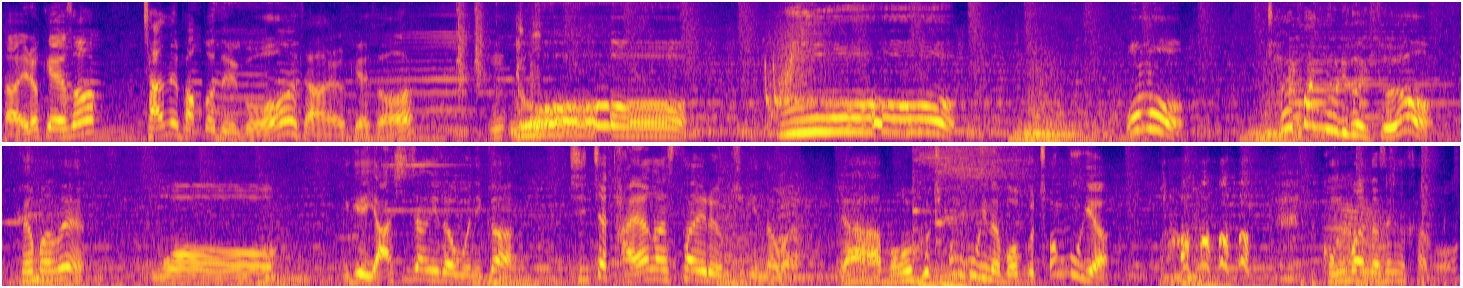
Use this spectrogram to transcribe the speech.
자, 이렇게 해서 잔을 바꿔 들고, 자, 이렇게 해서. 음, 오! 오! 어머! 철판 요리가 있어요. 대만에. 와. 이게 야시장이다 보니까 진짜 다양한 스타일의 음식이 있나 봐요. 야, 먹을 거 천국이네. 먹을 거 천국이야. 공부한다 생각하고.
